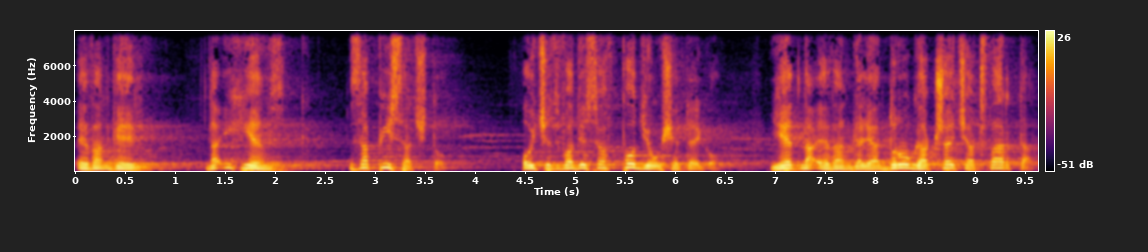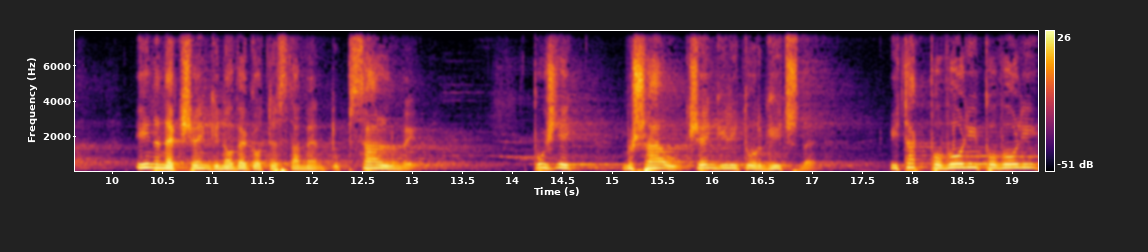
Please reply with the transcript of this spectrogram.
Ewangelii na ich język, zapisać to. Ojciec Władysław podjął się tego. Jedna Ewangelia, druga, trzecia, czwarta, inne księgi Nowego Testamentu, psalmy, później mszał, księgi liturgiczne. I tak powoli, powoli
